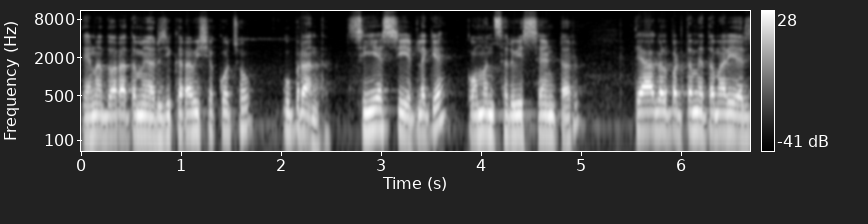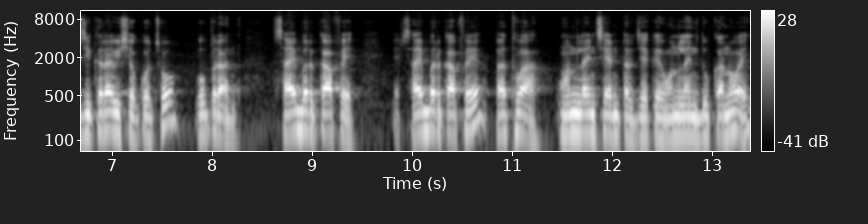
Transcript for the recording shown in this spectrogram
તેના દ્વારા તમે અરજી કરાવી શકો છો. ઉપરાંત સીએસસી એટલે કે કોમન સર્વિસ સેન્ટર, ત્યાં આગળ પણ તમે તમારી અરજી કરાવી શકો છો. ઉપરાંત સાયબર કાફે સાયબર કાફે અથવા ઓનલાઈન સેન્ટર, જે કે ઓનલાઈન દુકાન હોય,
